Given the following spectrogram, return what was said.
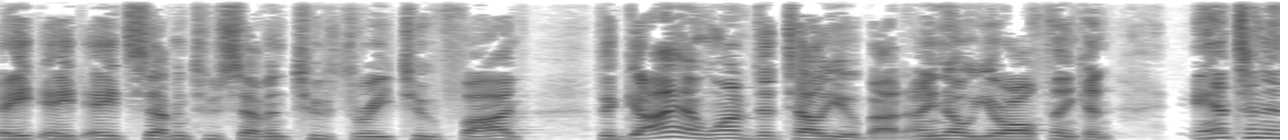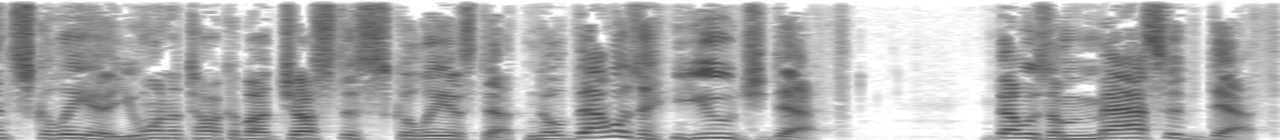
eight eight eight seven two seven two three two five. The guy I wanted to tell you about. I know you're all thinking Antonin Scalia. You want to talk about Justice Scalia's death? No, that was a huge death. That was a massive death.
